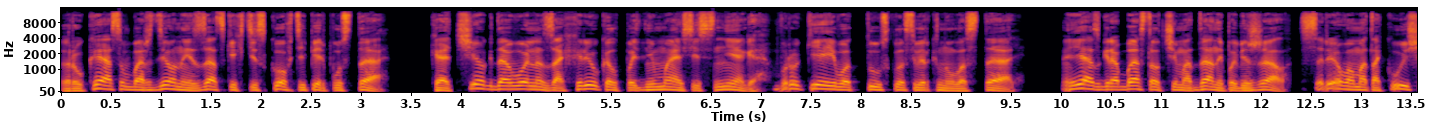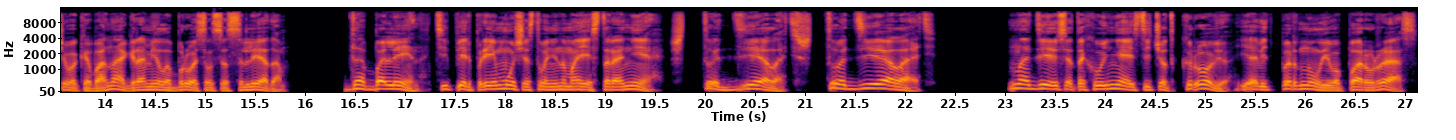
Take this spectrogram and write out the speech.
Рука, освобожденная из адских тисков, теперь пуста. Качок довольно захрюкал, поднимаясь из снега. В руке его тускло сверкнула сталь. Я сгробастал чемодан и побежал. С ревом атакующего кабана громила бросился следом. Да блин, теперь преимущество не на моей стороне. Что делать? Что делать? Надеюсь, эта хуйня истечет кровью, я ведь пырнул его пару раз.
